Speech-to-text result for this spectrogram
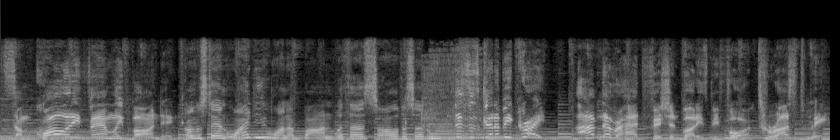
Some quality family bonding. Grunkle Stan, why do you want to bond with us all of a sudden? This is gonna be great. I've never had fishing buddies before. Trust me.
